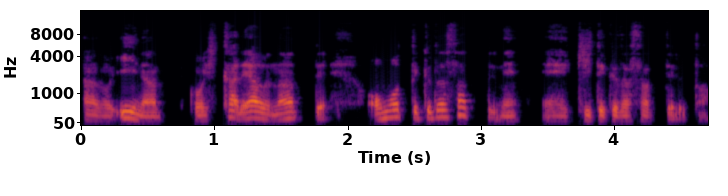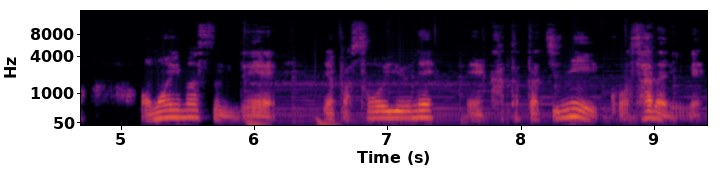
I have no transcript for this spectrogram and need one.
あの、いいな、こう惹かれ合うなって思ってくださってね、えー、聞いてくださってると思いますんで、やっぱそういうね、え、方たちに、こう、さらにね、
